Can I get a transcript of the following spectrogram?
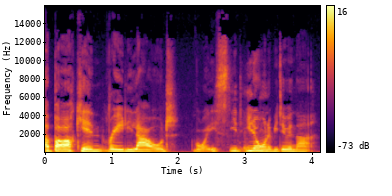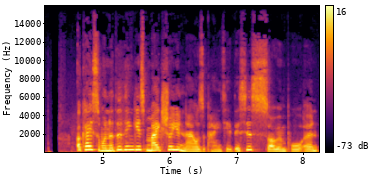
a barking, really loud voice. You, you don't want to be doing that. Okay, so another thing is make sure your nails are painted. This is so important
